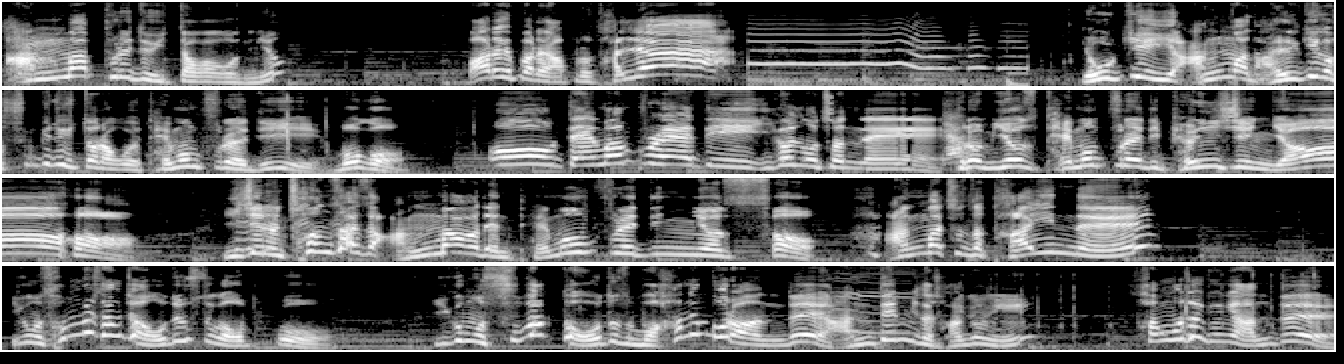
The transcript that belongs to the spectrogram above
악마 프레드 있다고 하거든요? 빠르게 빠르게 앞으로 달려! 여기에 이 악마 날개가 숨겨져 있더라고요. 데몬 프레디. 먹어. 어, 데몬 프레디. 이걸 놓쳤네. 그럼 이어서 데몬 프레디 변신. 야! 이제는 천사에서 악마가 된 데몬 프레디 녀석. 악마 천사 다 있네? 이거 뭐 선물 상자 얻을 수가 없고 이거 뭐 수박도 얻어서 뭐 하는 거라는데 안 됩니다 작용이 상호작용이 안 돼.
